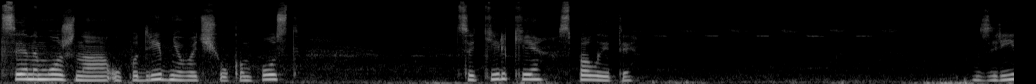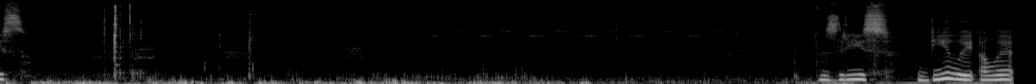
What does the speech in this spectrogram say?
Це не можна у подрібнювач, у компост. Це тільки спалити. Зріз. Зріз білий, але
